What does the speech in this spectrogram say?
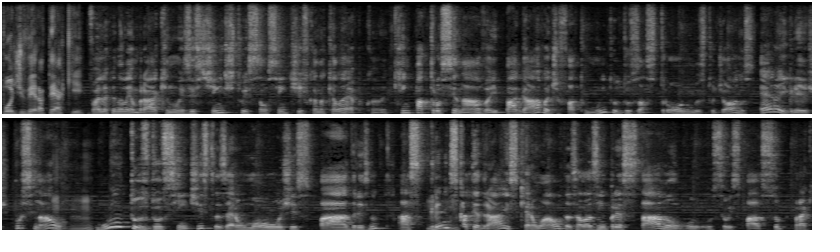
pôde ver até aqui. Vale a pena lembrar que não existia instituição científica naquela época, né? Quem patrocinava e pagava de fato muito dos astrônomos estudiosos era a igreja. Por sinal, uhum. muitos dos cientistas eram monges, padres, né? As grandes uhum. catedrais, que eram altas, elas emprestavam o, o seu espaço para que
